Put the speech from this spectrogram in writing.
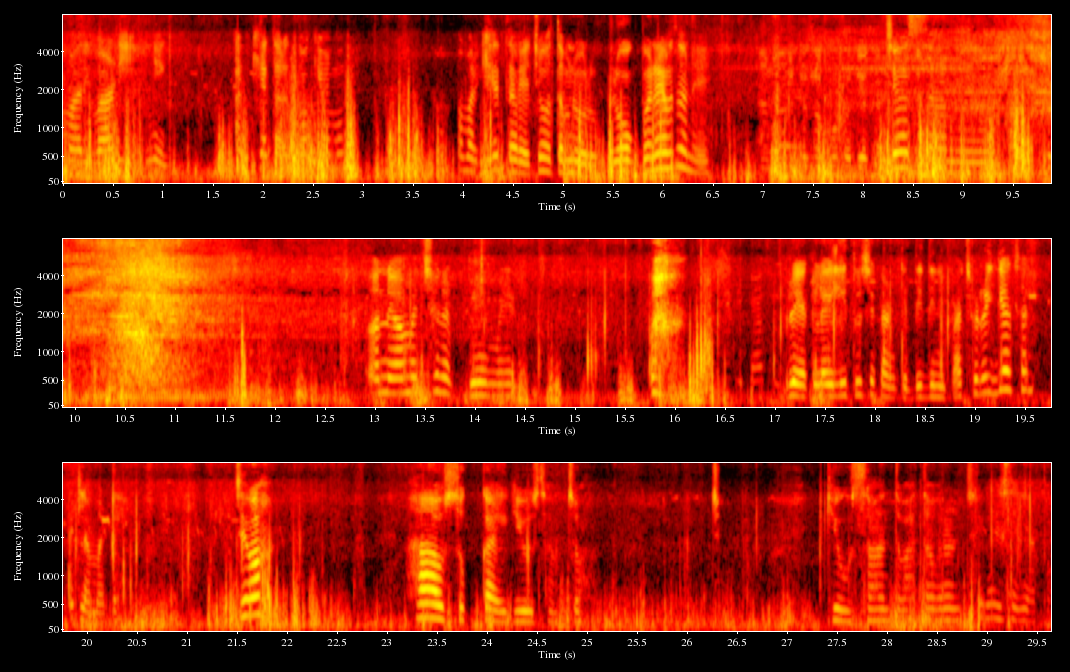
અમારી વાડી નહીં આ ખેતર તો કહેવાય, મમ્મી. અમારા ખેતરે જો તમને ઓલું બ્લોગ બનાવ્યો હતો ને અને અમે છે ને બે મિનિટ બ્રેક લઈ લીધું છે કારણ કે દીદીની પાછળ રહી ગયા છે ને એટલા માટે. જો હાવ સુકાઈ ગયું સમજો કેવું શાંત વાતાવરણ છે અહીંયા તો.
